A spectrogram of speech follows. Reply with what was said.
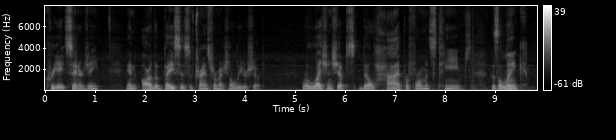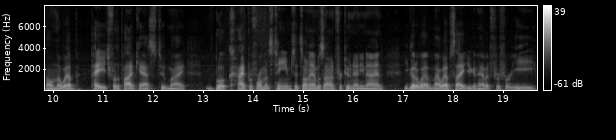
create synergy, and are the basis of transformational leadership. Relationships build high performance teams. There's a link on the web page for the podcast to my book High Performance Teams. It's on Amazon for $2.99. You go to web, my website, you can have it for free.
